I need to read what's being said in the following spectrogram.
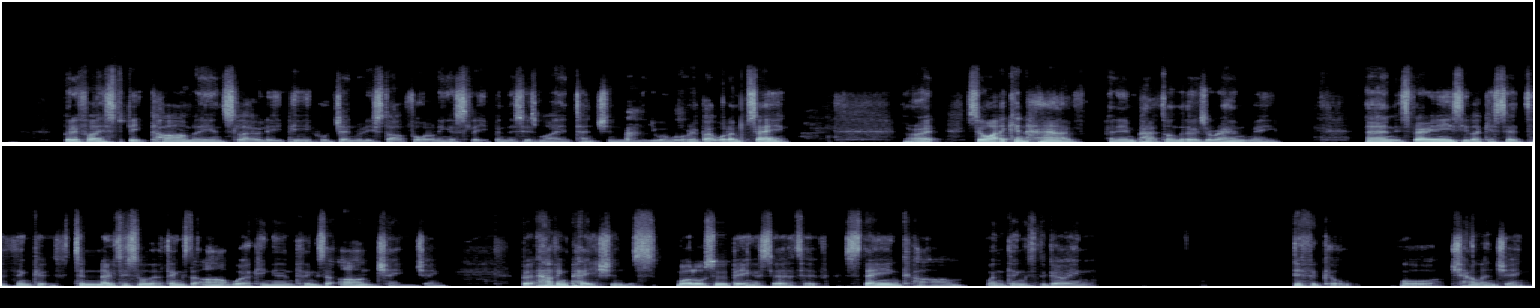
But if I speak calmly and slowly, people generally start falling asleep. And this is my intention. And you won't worry about what I'm saying. All right. So I can have an impact on those around me. And it's very easy, like I said, to think, to notice all the things that aren't working and things that aren't changing. But having patience while also being assertive, staying calm when things are going difficult or challenging.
